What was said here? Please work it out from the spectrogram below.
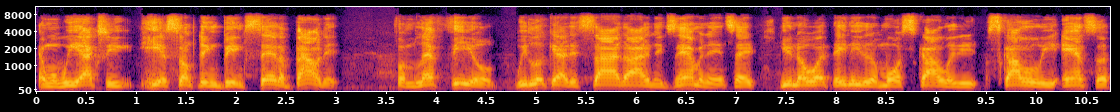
And when we actually hear something being said about it from left field, we look at it side eye and examine it and say, you know what, they needed a more scholarly scholarly answer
